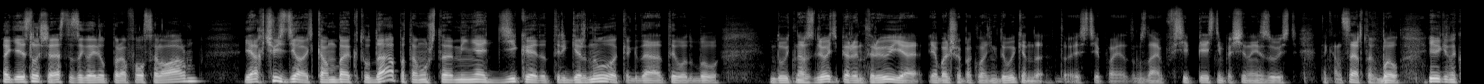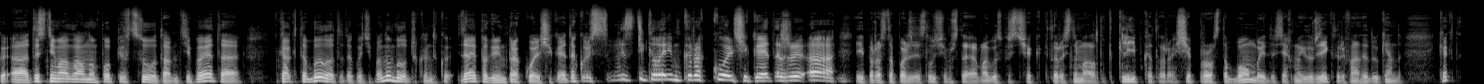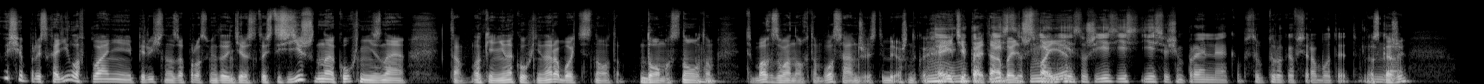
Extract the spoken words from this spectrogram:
Окей, okay, слушай, раз ты заговорил про false alarm, я хочу сделать камбэк туда, потому что меня дико это триггернуло, когда ты вот был дуть на взлете, первое интервью, я, я большой поклонник The Weeknd, то есть, типа, я там знаю все песни почти наизусть, на концертах был. И Weeknd такой, а ты снимал главному по певцу, там, типа, это, как это было? Ты такой, типа, ну, было прикольно. Такой, давай поговорим про Кольчика. Я такой, в смысле говорим про Кольчика? Это же, а! И просто пользуясь случаем, что я могу спросить человека, который снимал этот клип, который вообще просто бомба, и для всех моих друзей, которые фанаты The Weeknd. Как это вообще происходило в плане первичного запроса? Мне это интересно. То есть ты сидишь на кухне, не знаю, там, окей, не на кухне, на работе снова, там, дома снова, mm-hmm. там, бах звонок, там, Лос-Анджелес, ты берешь такой, хей, типа, это Абель слушай, своя? Не, не, слушай, есть, есть, есть очень правильная структура, как все работает. Расскажи. Да.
